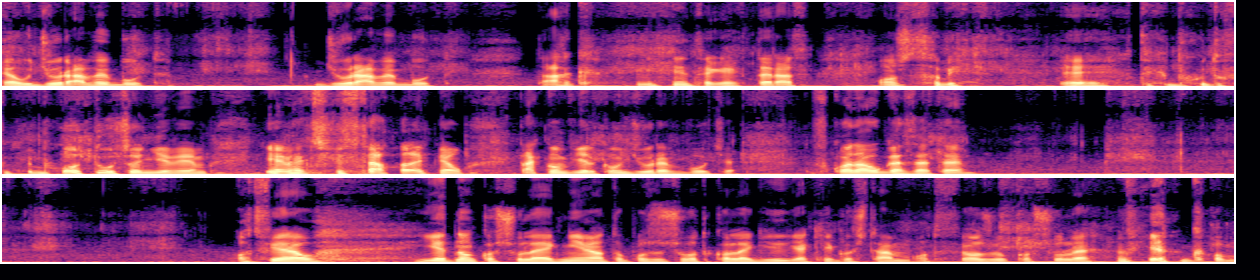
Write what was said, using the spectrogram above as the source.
miał dziurawy but. Dziurawy but, tak? Nie tak jak teraz, on sobie e, tych butów nie było dużo, nie wiem, nie wiem jak się stało, ale miał taką wielką dziurę w bucie. Wkładał gazetę, otwierał jedną koszulę, jak nie miał, to pożyczył od kolegi jakiegoś tam, otworzył koszulę wielką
